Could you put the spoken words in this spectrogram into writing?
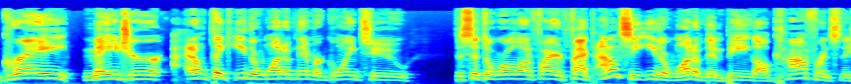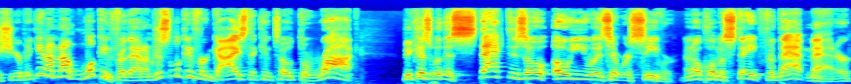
Gray, Major, I don't think either one of them are going to to set the world on fire. In fact, I don't see either one of them being all conference this year. But again, I'm not looking for that. I'm just looking for guys that can tote the rock because with as stacked as OU is at receiver, and Oklahoma State for that matter,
